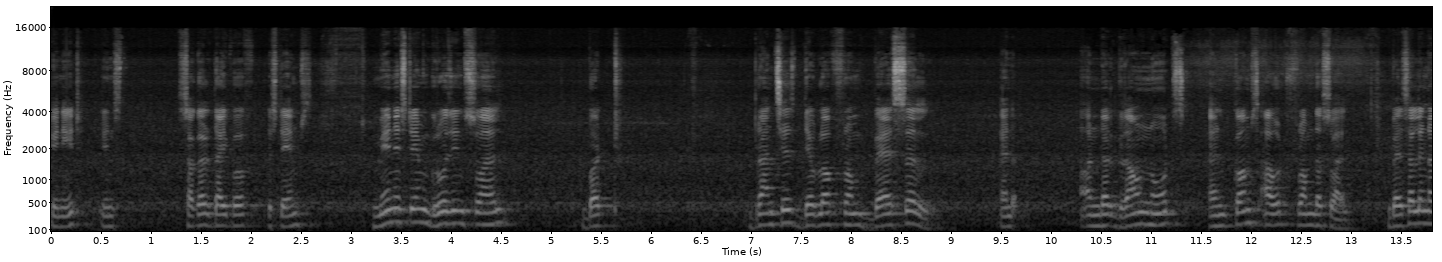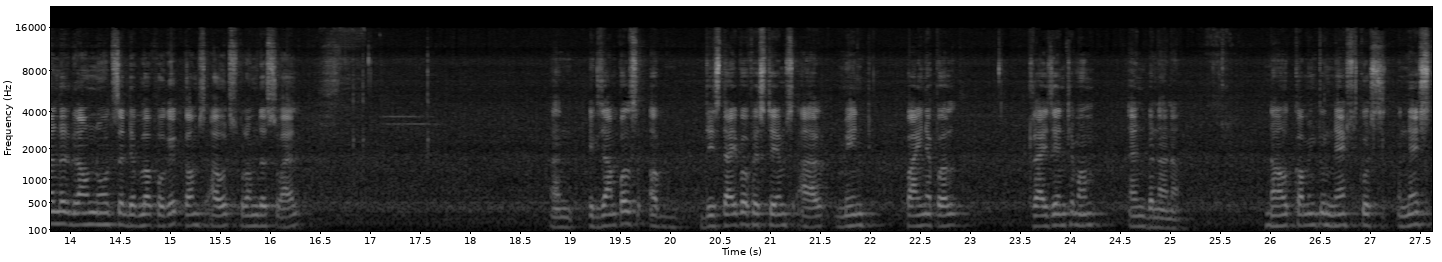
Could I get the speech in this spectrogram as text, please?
In it in sucker type of stems. Main stem grows in soil but branches develop from basal and underground nodes and comes out from the soil. Basal and underground nodes develop okay comes out from the soil. And examples of this type of stems are mint pineapple chrysanthemum and banana now coming to next question next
